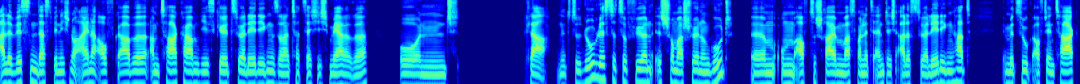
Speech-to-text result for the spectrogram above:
alle wissen, dass wir nicht nur eine Aufgabe am Tag haben, die es gilt zu erledigen, sondern tatsächlich mehrere. Und klar, eine To-Do-Liste zu führen ist schon mal schön und gut, ähm, um aufzuschreiben, was man letztendlich alles zu erledigen hat in Bezug auf den Tag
